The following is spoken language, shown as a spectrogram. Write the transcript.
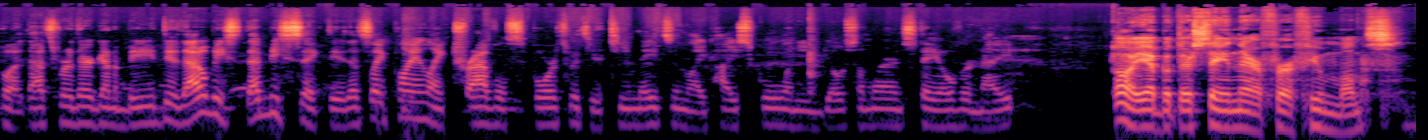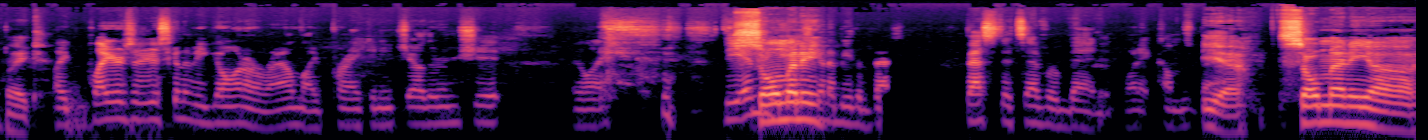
but that's where they're gonna be, dude. That'll be that'd be sick, dude. That's like playing like travel sports with your teammates in like high school when you go somewhere and stay overnight. Oh yeah, but they're staying there for a few months. Like Like players are just gonna be going around like pranking each other and shit. And like the NBA So many- is gonna be the best best it's ever been when it comes back. yeah, so many uh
